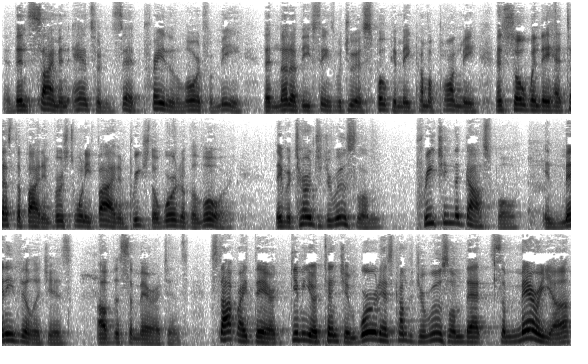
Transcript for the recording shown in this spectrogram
And then Simon answered and said, Pray to the Lord for me, that none of these things which you have spoken may come upon me. And so when they had testified in verse 25 and preached the word of the Lord, they returned to Jerusalem, preaching the gospel in many villages of the Samaritans. Stop right there. Give me your attention. Word has come to Jerusalem that Samaria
